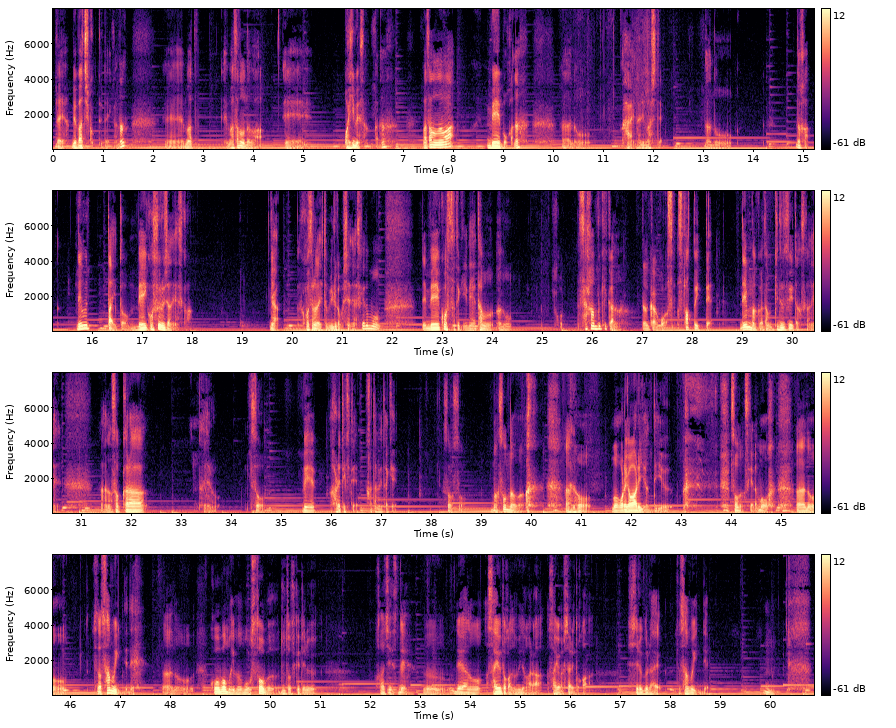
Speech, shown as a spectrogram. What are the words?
ー、なんやメバチコって言ったらいいかな。えー、ままたの名は、えー、お姫さんかな。またの名は名簿かな。あのはいなりまして。あのなんか眠たいとめいこするじゃないですか。いやこすらない人もいるかもしれないですけども。で目こすった時にね多分あの逆向きかな。なんかこうスパッといって粘膜が多分傷ついたんですかね。あのそっから何やろ。そう。目腫れてきて片目だけ。そうそう。まあそんなんは あのまあ俺が悪いやんっていう。そうなんですけども。あのちょっと寒いんでね。あの工房も今もうストーブずっとつけてる形ですね。うん。であの左右とか飲みながら作業したりとか。してるぐらい寒いんで。うん。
